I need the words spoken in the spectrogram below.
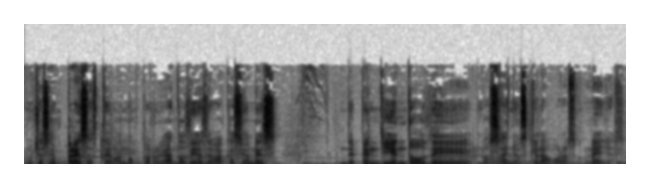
Muchas empresas te van otorgando días de vacaciones dependiendo de los años que laboras con ellas.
